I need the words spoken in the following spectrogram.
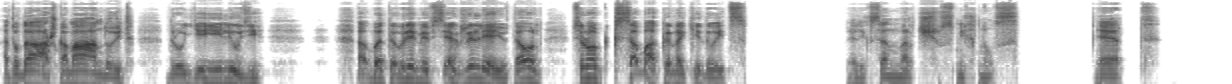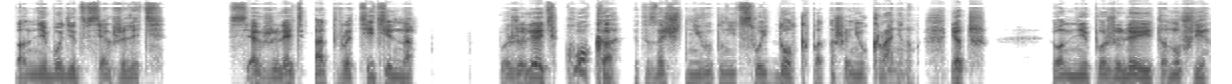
а туда аж командует. Другие люди об это время всех жалеют, а он все равно как собака накидывается. Александр Марч усмехнулся. — Нет, он не будет всех жалеть. Всех жалеть отвратительно. Пожалеть Кока — это значит не выполнить свой долг по отношению к раненым. Нет, он не пожалеет Ануфрия.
